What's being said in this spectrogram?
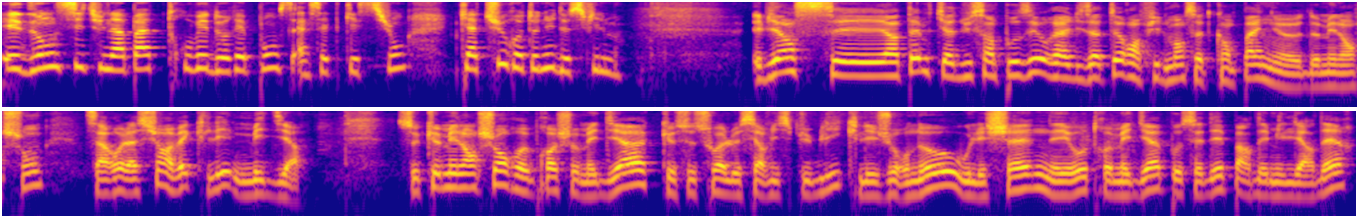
Et donc, si tu n'as pas trouvé de réponse à cette question, qu'as-tu retenu de ce film? Eh bien, c'est un thème qui a dû s'imposer au réalisateur en filmant cette campagne de Mélenchon, sa relation avec les médias. Ce que Mélenchon reproche aux médias, que ce soit le service public, les journaux ou les chaînes et autres médias possédés par des milliardaires,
